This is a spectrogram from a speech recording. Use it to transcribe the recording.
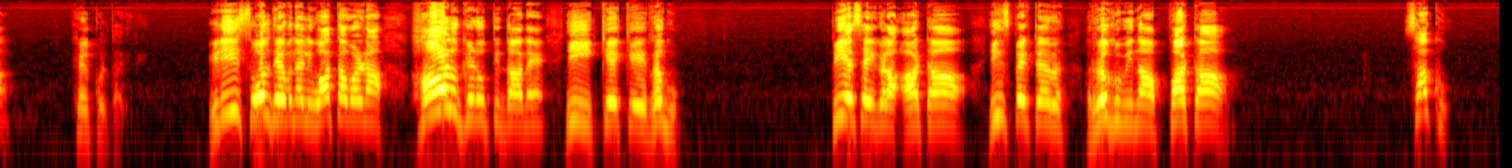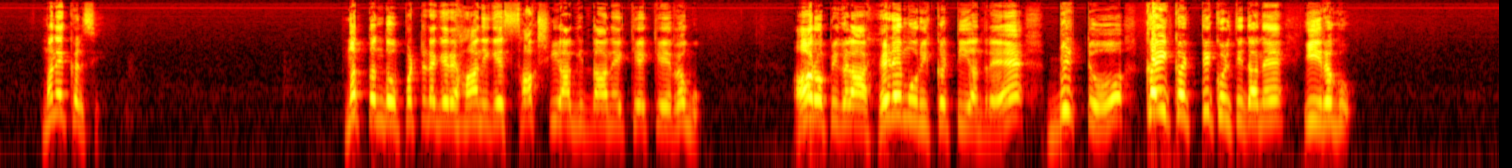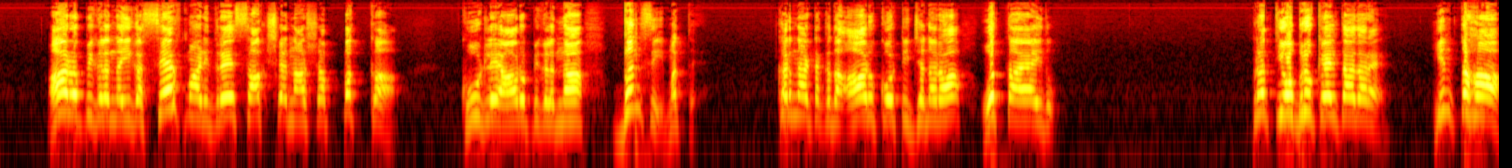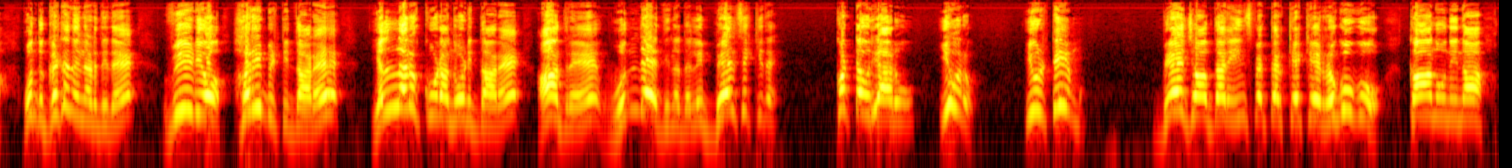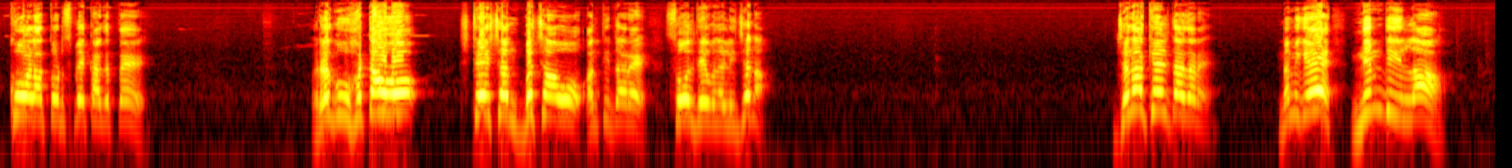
ಕೇಳ್ಕೊಳ್ತಾ ಇದ್ದೀವಿ. ಇಡೀ ಸೋಲ್ದೇವನಹಳ್ಳಿ ವಾತಾವರಣ ಹಾಳು ಗೆಡುತ್ತಿದ್ದಾನೆ ಈ K K Raghu. P S ಐಗಳ ಆಟ, ಇನ್ಸ್ಪೆಕ್ಟರ್ ರಘುವಿನ ಪಾಠ. ಸಾಕು, ಮನೆ ಕಳಿಸಿ. ಮತ್ತೊಂದು ಪಟ್ಟಣಗೆರೆ ಹಾನಿಗೆ ಸಾಕ್ಷಿಯಾಗಿದ್ದಾನೆ ಕೆ ಕೆ ರಘು. ಆರೋಪಿಗಳ ಹೆಡೆಮೂರಿ ಕಟ್ಟಿ ಅಂದ್ರೆ ಬಿಟ್ಟು ಕೈ ಕಟ್ಟಿ ಕುಳಿತಿದ್ದಾನೆ ಈ ರಘು. ಆರೋಪಿಗಳನ್ನ ಈಗ ಸೇಫ್ ಮಾಡಿದ್ರೆ ಸಾಕ್ಷ್ಯ ನಾಶ ಪಕ್ಕ. ಕೂಡ್ಲೇ ಆರೋಪಿಗಳನ್ನ ಬಂಧಿಸಿ. ಮತ್ತೆ ಕರ್ನಾಟಕದ ಆರು ಕೋಟಿ ಜನರ ಒತ್ತಾಯ ಇದು. ಪ್ರತಿಯೊಬ್ರು ಕೇಳ್ತಾ ಇದ್ದಾರೆ. ಇಂತಹ ಒಂದು ಘಟನೆ ನಡೆದಿದೆ. ವಿಡಿಯೋ ಹರಿಬಿಟ್ಟಿದ್ದಾರೆ. ಎಲ್ಲರೂ ಕೂಡ ನೋಡಿದ್ದಾರೆ. ಆದ್ರೆ ಒಂದೇ ದಿನದಲ್ಲಿ ಬೇಲ್ ಸಿಕ್ಕಿದೆ. ಕೊಟ್ಟವ್ರು ಯಾರು? ಇವರು. ಇವ್ರ ಟೀಮ್. ಬೇಜವಾಬ್ದಾರಿ ಇನ್ಸ್ಪೆಕ್ಟರ್ ಕೆ ಕೆ ರಘುಗೂ ಕಾನೂನಿನ ಕೋಳ ತೊಡಿಸ್ಬೇಕಾಗತ್ತೆ ರಘು ಹಟಾವೋ ಸ್ಟೇಷನ್ ಬಚಾವೋ ಅಂತಿದ್ದಾರೆ ಸೋಲ್ದೇವನಹಳ್ಳಿ ಜನ. ಜನ ಕೇಳ್ತಾ ಇದ್ದಾರೆ. ನಮಗೆ ನೆಮ್ಮದಿ ಇಲ್ಲ.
